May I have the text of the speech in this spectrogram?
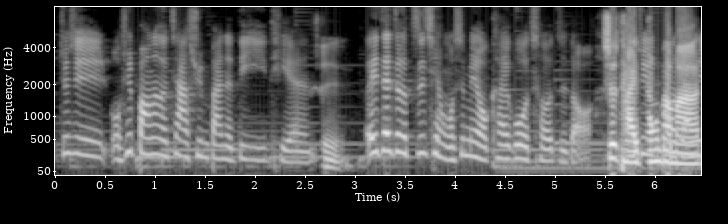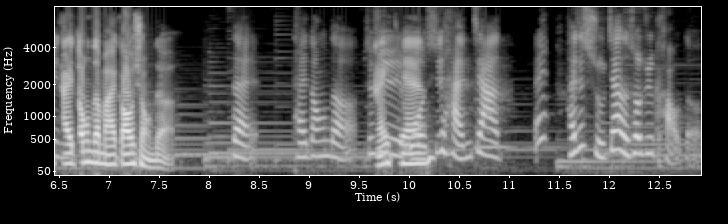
就是我去报那个驾训班的第一天，是而且在这个之前我是没有开过车子的、哦。是台东的吗？台东的吗？高雄的？对，台东的，就是我是寒假，哎，还是暑假的时候去考的，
